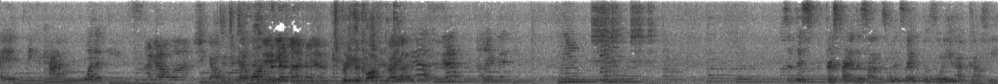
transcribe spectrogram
they could have one of these. I got one. She got Did one. you get one? One? Yeah. It's pretty good coffee, right? Oh yeah, yeah. I liked it. So this first part of the song is what it's like before you have coffee.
